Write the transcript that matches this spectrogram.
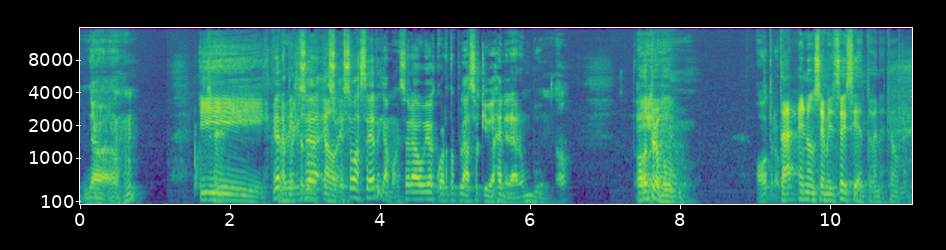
Ya va, ujú. Y claro, No he porque visto eso, eso, eso va a ser, digamos, eso era obvio a corto plazo que iba a generar un boom, ¿no? Otro Eh, boom. Otro. Está en 11.600 en este momento.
